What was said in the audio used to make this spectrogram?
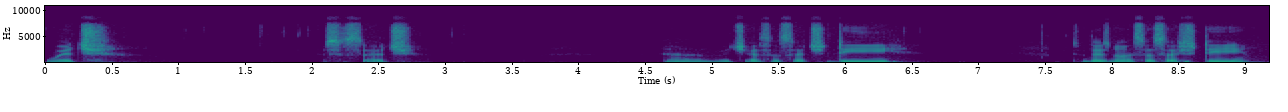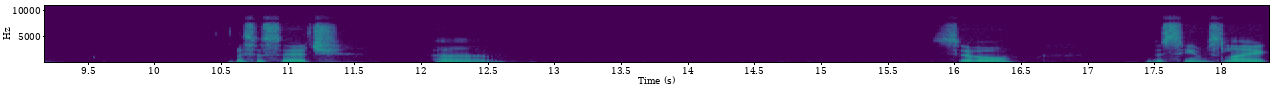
which SSH and which SSHD. So there's no SSHD. SSH. Um, so this seems like.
